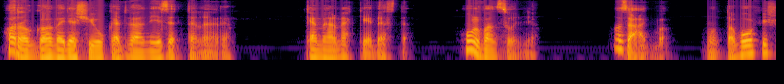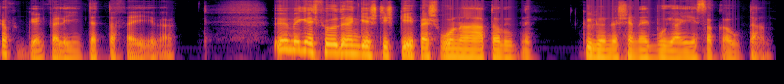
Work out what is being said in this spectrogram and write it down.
Haraggal vegyes jókedvel nézett erre. Kemel megkérdezte. Hol van Szonya? Az ágyban, mondta Wolf, és a függöny felé intett a fejével. Ő még egy földrengést is képes volna átaludni, különösen egy buja éjszaka után.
